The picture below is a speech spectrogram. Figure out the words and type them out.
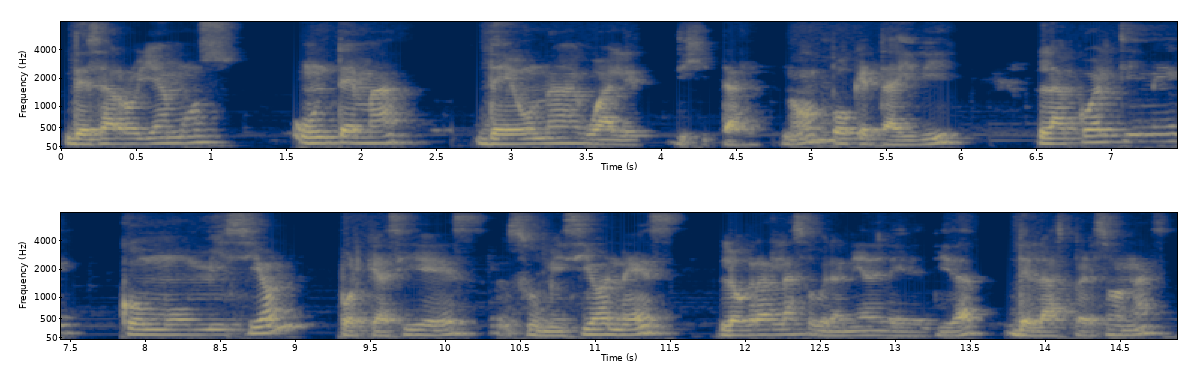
desarrollamos un tema de una wallet digital, ¿no? Pocket ID, la cual tiene como misión, porque así es, su misión es lograr la soberanía de la identidad de las personas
